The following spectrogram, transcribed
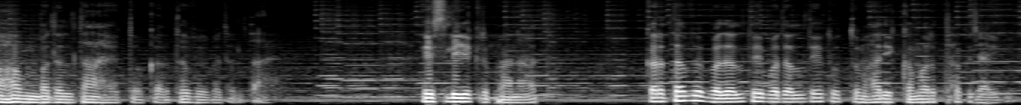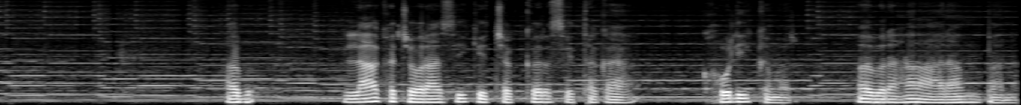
अहम बदलता है तो कर्तव्य बदलता है। इसलिए कृपानाथ, कर्तव्य बदलते बदलते तो तुम्हारी कमर थक जाएगी। अब लाख चौरासी के चक्कर से थका खोली कमर, अब रहा आराम पाना।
